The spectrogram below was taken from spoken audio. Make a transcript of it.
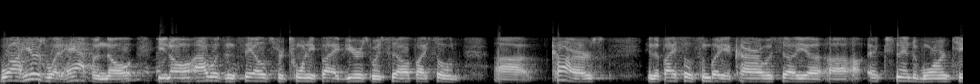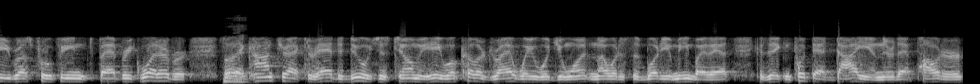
Well, here's what happened though. You know, I was in sales for 25 years myself. I sold uh, cars. And if I sold somebody a car, I would sell you uh, extended warranty, rust proofing, fabric, whatever. So Right. that contractor had to do was just tell me, hey, what color driveway would you want? And I would have said, what do you mean by that? Because they can put that dye in there, that powder.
